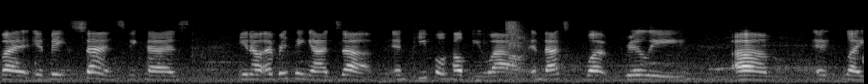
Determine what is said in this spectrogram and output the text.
But it makes sense because, you know, everything adds up and people help you out. And that's what really, um, it, like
